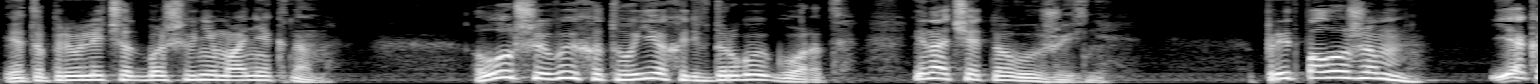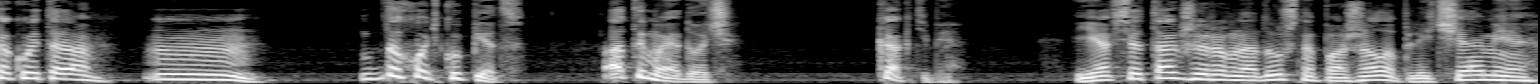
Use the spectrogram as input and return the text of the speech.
это привлечет больше внимания к нам. Лучший выход — уехать в другой город и начать новую жизнь. Предположим, я какой-то... да хоть купец, а ты моя дочь. Как тебе?» Я все так же равнодушно пожала плечами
